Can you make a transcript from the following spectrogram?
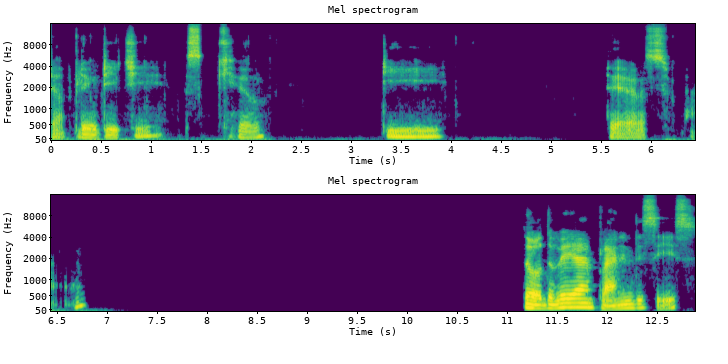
Wdg skill D details panel so the way i'm planning this is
